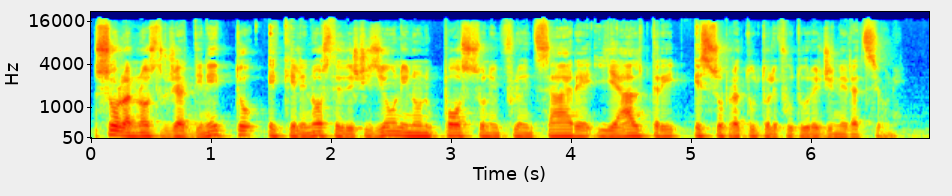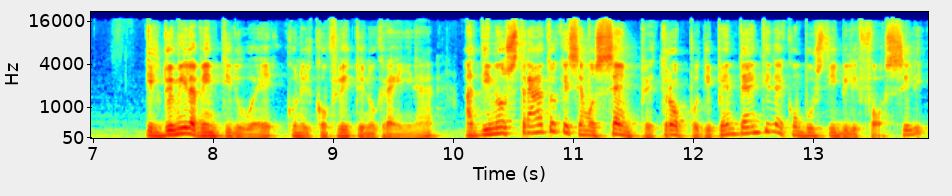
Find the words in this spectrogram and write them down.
solo al nostro giardinetto e che le nostre decisioni non possono influenzare gli altri e soprattutto le future generazioni. Il 2022, con il conflitto in Ucraina, ha dimostrato che siamo sempre troppo dipendenti dai combustibili fossili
